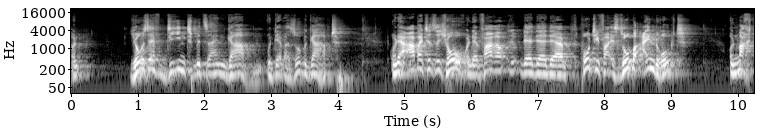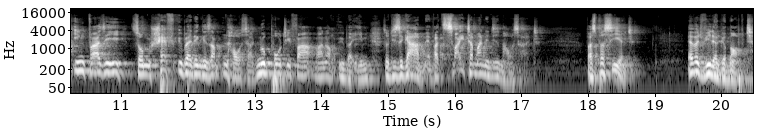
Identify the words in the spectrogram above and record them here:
Und Josef dient mit seinen Gaben. Und der war so begabt. Und er arbeitet sich hoch. Und der, Pfarrer, der, der, der Potiphar ist so beeindruckt, und macht ihn quasi zum Chef über den gesamten Haushalt. Nur Potiphar war noch über ihm. So diese Gaben. Er war zweiter Mann in diesem Haushalt. Was passiert? Er wird wieder gemobbt.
